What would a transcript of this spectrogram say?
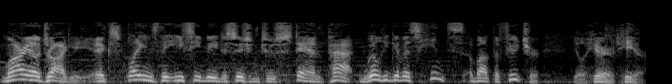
Mario Draghi explains the ECB decision to stand pat. Will he give us hints about the future? You'll hear it here.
